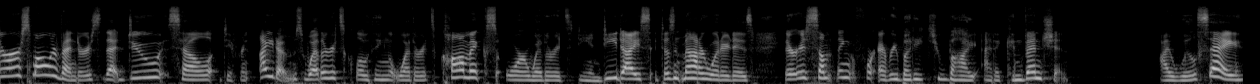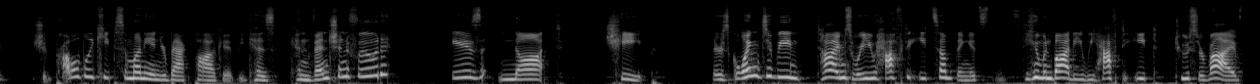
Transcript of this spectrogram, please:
there are smaller vendors that do sell different items, whether it's clothing, whether it's comics, or whether it's D&D dice, it doesn't matter what it is. There is something for everybody to buy at a convention. I will say, you should probably keep some money in your back pocket because convention food is not cheap. There's going to be times where you have to eat something. It's, it's, the human body. We have to eat to survive.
